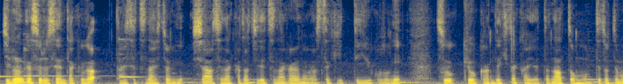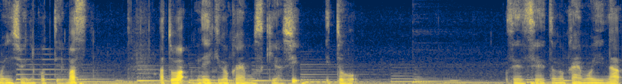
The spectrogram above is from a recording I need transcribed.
自分がする選択が大切な人に幸せな形でつながるのが素敵っていうことにすごく共感できた回だったなと思ってとても印象に残っています。あとは寝息の回も好きやし伊藤先生との会もいいな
